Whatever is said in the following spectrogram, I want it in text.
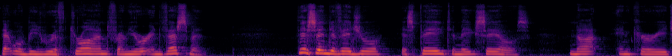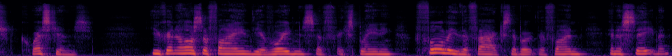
that will be withdrawn from your investment. This individual is paid to make sales, not encourage questions. You can also find the avoidance of explaining fully the facts about the fund in a statement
